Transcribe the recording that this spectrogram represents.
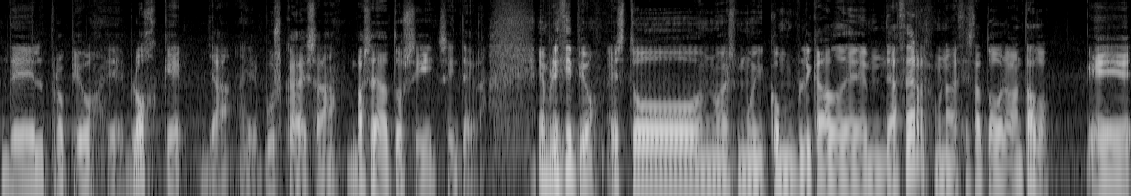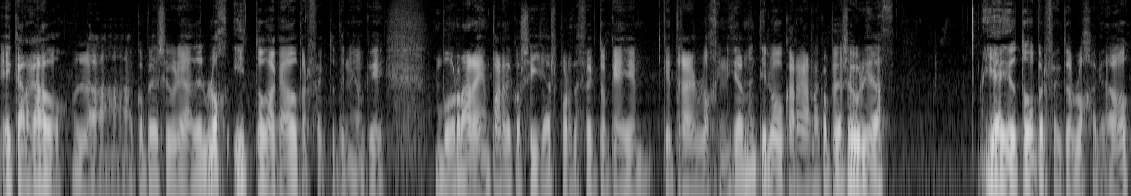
del propio eh, blog que ya eh, busca esa base de datos y se integra. En principio, esto no es muy complicado de, hacer. Una vez está todo levantado, eh, he cargado la copia de seguridad del blog y todo ha quedado perfecto. He tenido que borrar ahí un par de cosillas por defecto que, que trae el blog inicialmente y luego cargar la copia de seguridad. Y ha ido todo perfecto. El blog ha quedado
